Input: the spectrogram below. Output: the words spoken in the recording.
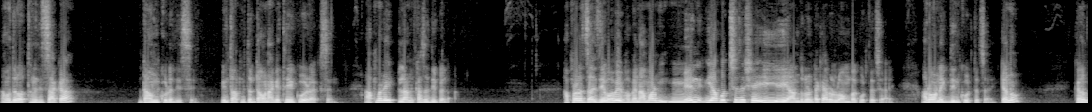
আমাদের অর্থনীতি চাকা ডাউন করে দিছে। কিন্তু আপনি তো ডাউন আগে থেকে করে রাখছেন। আপনার এই প্ল্যান কাজে দিবে না। আপনারা যেভাবে ভাবেন, আমার মেন ইয়া হচ্ছে যে সেই এই আন্দোলনটাকে আরও লম্বা করতে চায়, আরও অনেক দিন করতে চায়। কেন? কারণ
